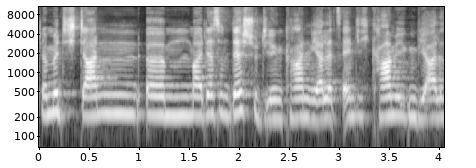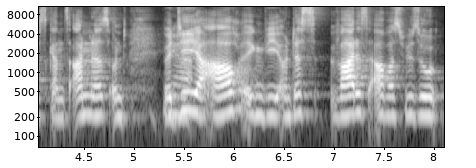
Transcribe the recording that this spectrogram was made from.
damit ich dann ähm, mal das und das studieren kann. Ja, letztendlich kam irgendwie alles ganz anders. Und bei ja. dir ja auch irgendwie. Und das war das auch, was wir so,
